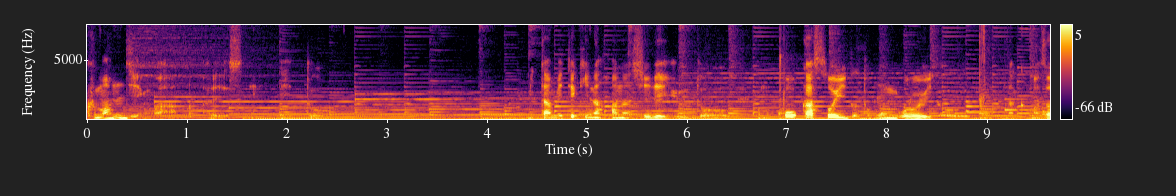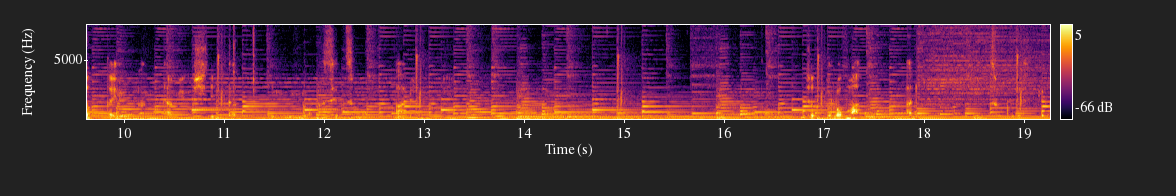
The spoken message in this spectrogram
クマン人はあれですね。えっ、と見た目的な話で言うと、このコーカソイドとモンゴロイドのなんか混ざったような見た目をしていたっていうような説もある。ちょっとロマンのある民族ですけど。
